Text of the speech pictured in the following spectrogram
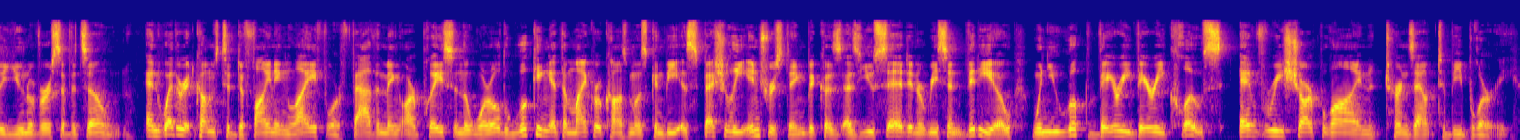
a universe of its own. And whether it comes to defining life or fathoming our place in the world, looking at the microcosmos can be especially interesting because, as you said in a recent video, when you look very, very close, every sharp line turns out to be blurry.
